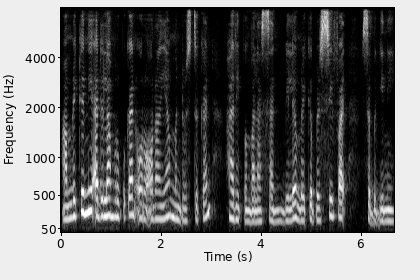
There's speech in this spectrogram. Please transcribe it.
Ha, mereka ni adalah merupakan orang-orang yang mendustakan hari pembalasan bila mereka bersifat sebegini.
